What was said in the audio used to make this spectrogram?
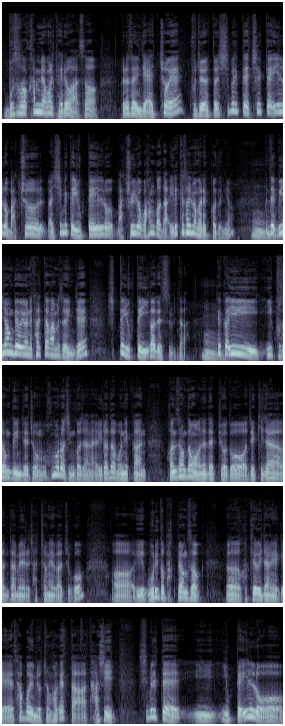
무소속 한 명을 데려와서 그래서 이제 애초에 구조였던 11대 7대 1로 맞출 11대 6대 1로 맞추려고 한 거다. 이렇게 설명을 했거든요. 음. 근데 민영배 의원이 탈당하면서 이제 10대 6대 2가 됐습니다. 음. 그러니까 이, 이 구성도 이제 좀 허물어진 거잖아요. 이러다 보니까 권성동 원내대표도 어제 기자간담회를 자청해 가지고, 어, 이, 우리도 박병석 어, 국회의장에게 사보임 요청하겠다. 다시 11대 이 6대 1로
